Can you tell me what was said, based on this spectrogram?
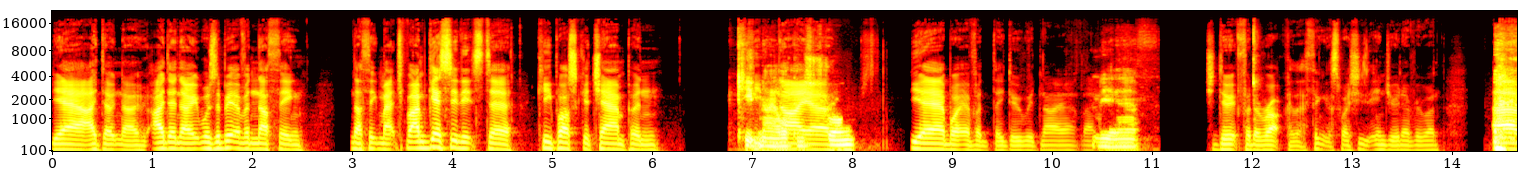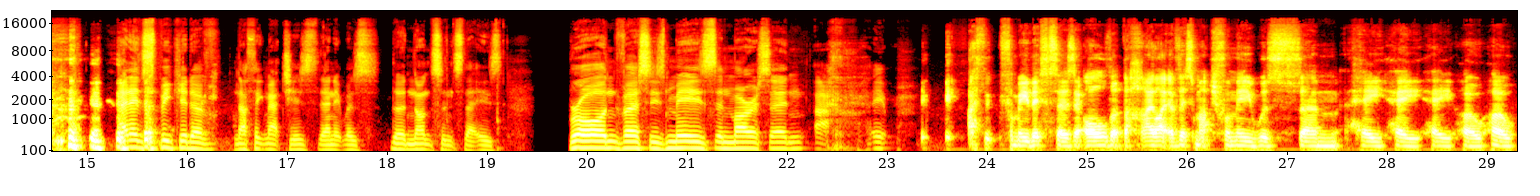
Yeah, I don't know. I don't know. It was a bit of a nothing, nothing match. But I'm guessing it's to keep Asuka champ and keep, Keep Nia Nia- strong. Yeah, whatever they do with Nia. Like, Yeah. She do it for The Rock 'cause I think that's why she's injuring everyone. Um, and then speaking of nothing matches, then it was the nonsense that is Braun versus Miz and Morrison. Ah, it- I think for me, this says it all. That the highlight of this match for me was um, "Hey, hey, hey, ho, ho."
